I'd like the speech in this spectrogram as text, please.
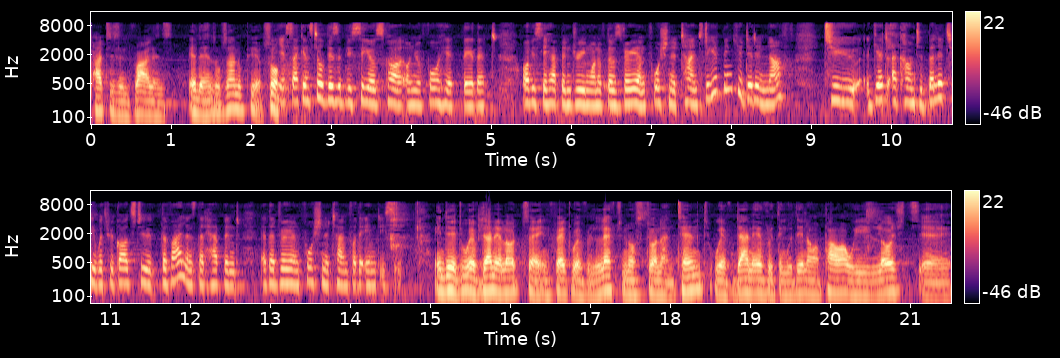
partisan violence at the hands of ZANU-PF. So Yes, I can still visibly see your scar on your forehead there that obviously happened during one of those very unfortunate times. Do you think you did enough to get accountability with regards to the violence that happened at that very unfortunate time for the MDC? Indeed, we have done a lot. Uh, in fact, we have left no stone unturned. We have done everything within our power. We lodged uh,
